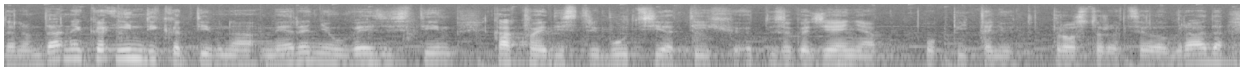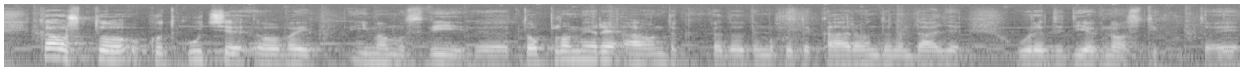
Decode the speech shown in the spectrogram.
da nam da neka indikativna merenja u vezi s tim kakva je distribucija tih zagađenja po pitanju prostora celog grada, kao što kod kuće ovaj, imamo svi e, toplomere, a onda kada odemo kod lekara, onda nam dalje urade diagnostiku. To je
